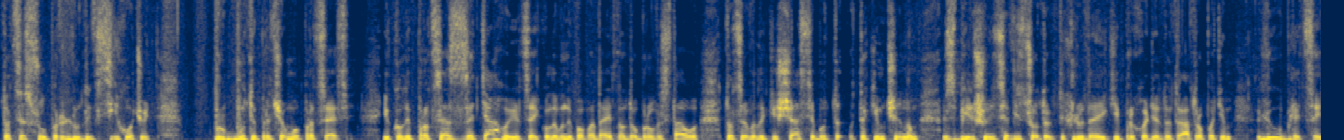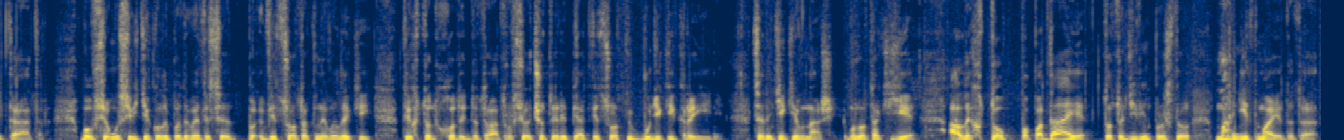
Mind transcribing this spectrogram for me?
то це супер. Люди всі хочуть бути при цьому процесі. І коли процес затягується, і коли вони попадають на добру виставу, то це велике щастя, бо таким чином збільшується відсоток тих людей, які приходять до театру, потім люблять цей театр. Бо в всьому світі, коли подивитися, відсоток невеликий тих, хто ходить до театру. Всього 4-5 відсотків в будь-якій країні. Це не тільки в нашій, воно так є. Але хто попадає, то тоді він просто магніт має до театру.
